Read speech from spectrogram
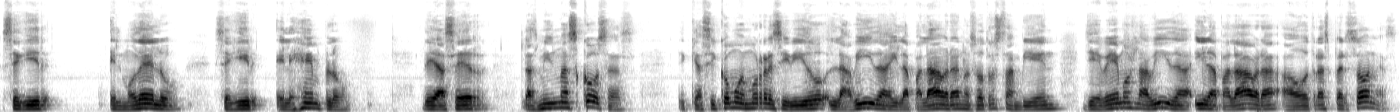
seguir el modelo, seguir el ejemplo, de hacer las mismas cosas, de que así como hemos recibido la vida y la palabra, nosotros también llevemos la vida y la palabra a otras personas.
